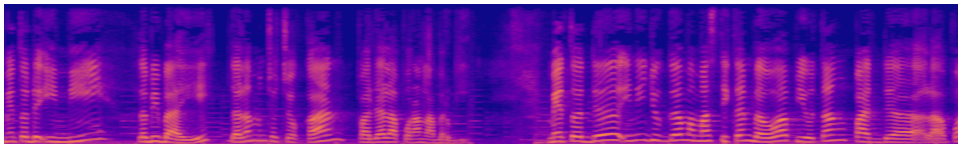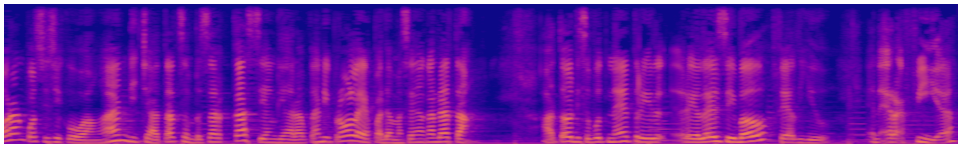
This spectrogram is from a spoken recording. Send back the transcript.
metode ini lebih baik dalam mencocokkan pada laporan laba rugi. Metode ini juga memastikan bahwa piutang pada laporan posisi keuangan dicatat sebesar kas yang diharapkan diperoleh pada masa yang akan datang atau disebut net realizable value NRV ya.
